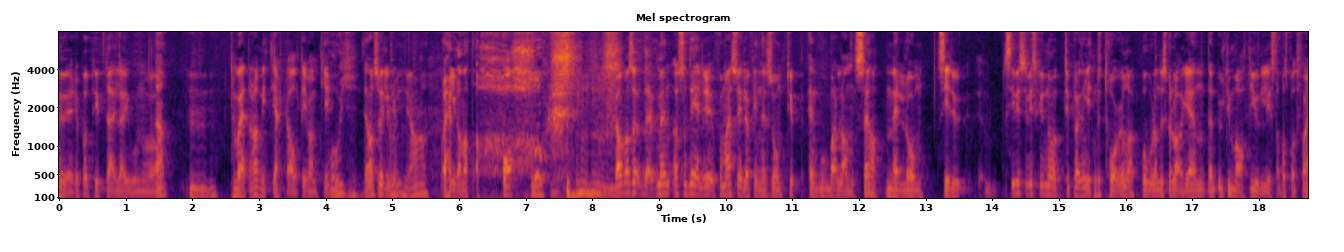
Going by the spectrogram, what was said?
høre på typ 'Deilig er jorden' og Ja. Mm. Hva heter den? da? 'Mitt hjerte alltid vanker'. Oi. Den er også veldig fin. Oi, ja. Og helgenatt. Åh. Ja, men altså, det, men altså det gjelder, for meg så gjelder det å finne sånn, typ, en god balanse da, mellom Si, du, si hvis vi skulle nå, typ, lage en liten tutorial da, på hvordan du skal lage en, den ultimate julelista på Spotify.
